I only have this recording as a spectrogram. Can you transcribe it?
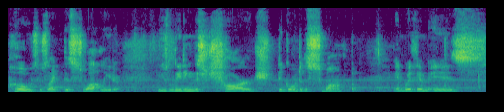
Hose, who's like this SWAT leader. He's leading this charge to go into the swamp. And with him is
